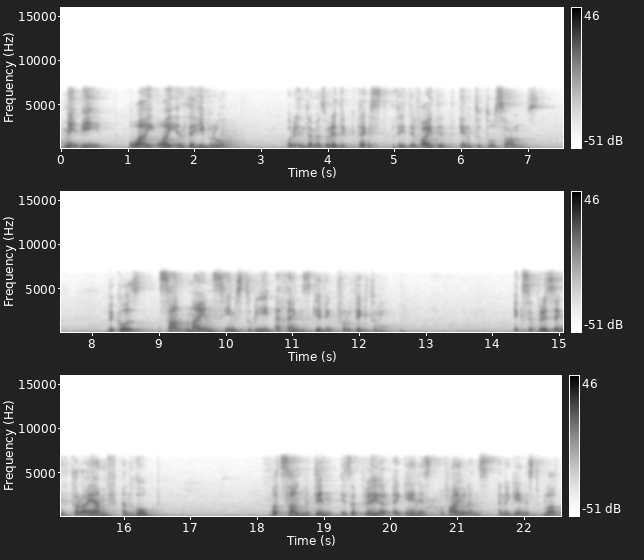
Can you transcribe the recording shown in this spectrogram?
Maybe why, why in the Hebrew or in the Masoretic text they divided into two psalms? Because Psalm 9 seems to be a thanksgiving for victory, expressing triumph and hope. But Psalm 10 is a prayer against violence and against blood.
